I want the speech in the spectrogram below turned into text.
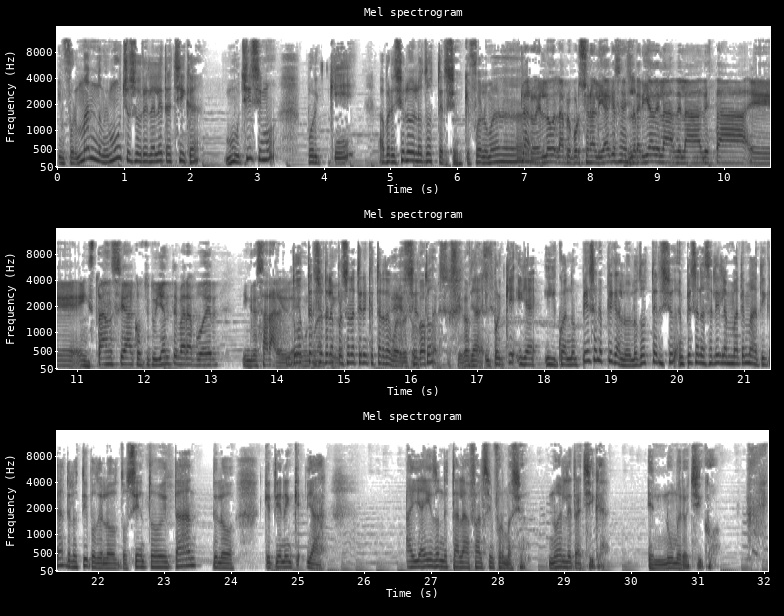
informándome mucho sobre la letra chica, muchísimo, ¿por qué apareció lo de los dos tercios? Que fue lo más... Claro, es lo- la proporcionalidad que se necesitaría de la de la de esta eh, instancia constituyente para poder ingresar al Dos un- un tercios de las personas tienen que estar de acuerdo, Eso, ¿cierto? dos tercios, sí, dos Ya, tercios. ¿y, por qué? Ya- y cuando empiezan a explicar lo de los dos tercios, empiezan a salir las matemáticas de los tipos de los 200 y tan, de los que tienen que... Ya, ahí, ahí es donde está la falsa información. No es letra chica, es número chico.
